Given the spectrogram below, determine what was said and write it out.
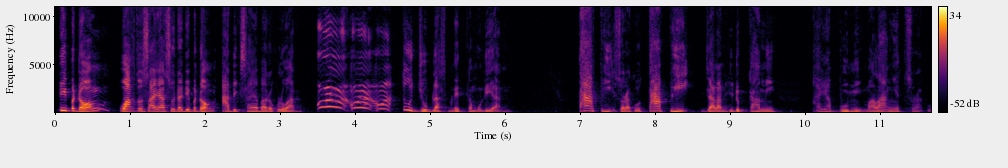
di bedong, waktu saya sudah di bedong, adik saya baru keluar. 17 menit kemudian. Tapi, saudaraku, tapi jalan hidup kami kayak bumi malangit, saudaraku.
